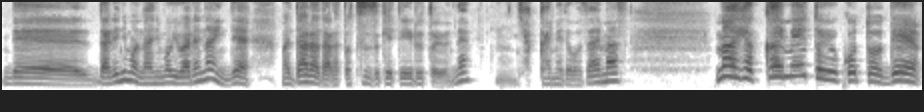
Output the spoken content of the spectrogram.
で誰にも何も言われないんで、まあ、だらだらと続けているというね、うん、100回目でございます。まあ100回目ということで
